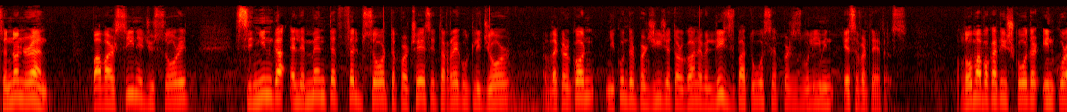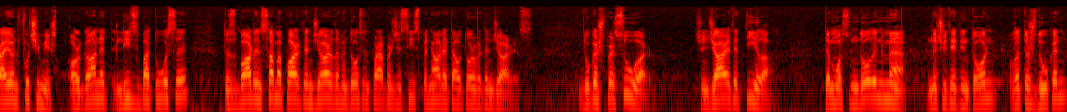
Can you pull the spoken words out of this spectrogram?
cënon rëndë pavarësinë e gjyqësorit si një nga elementet thelbësorë të procesit të rregullt ligjor dhe kërkon një kundërpërgjigje të organeve ligjzbatuese për zbulimin e së vërtetës. Dhoma Avokatisë Shkodër inkurajon fuqimisht organet ligjzbatuese të zbardhin sa më parë këtë ngjarje dhe vendosin para përgjegjësisë penale të autorëve të ngjarjes, duke shpresuar që ngjarje të tilla të mos ndodhin më në qytetin tonë dhe të zhduken,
